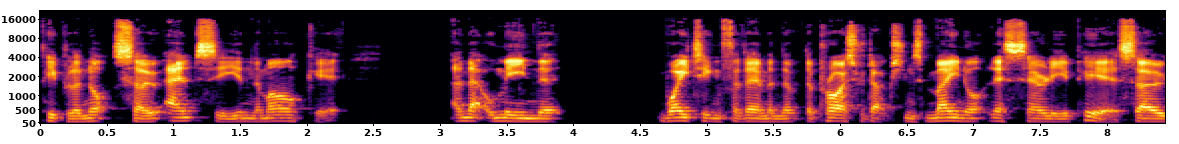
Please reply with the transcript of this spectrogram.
people are not so antsy in the market, and that will mean that waiting for them and the, the, price reductions may not necessarily appear. So,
